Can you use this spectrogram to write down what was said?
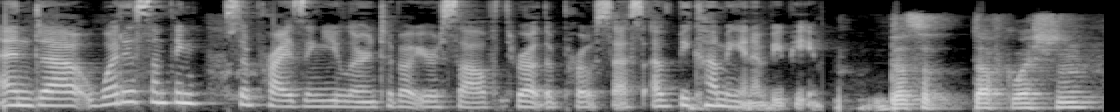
And uh, what is something surprising you learned about yourself throughout the process of becoming an MVP? That's a tough question.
